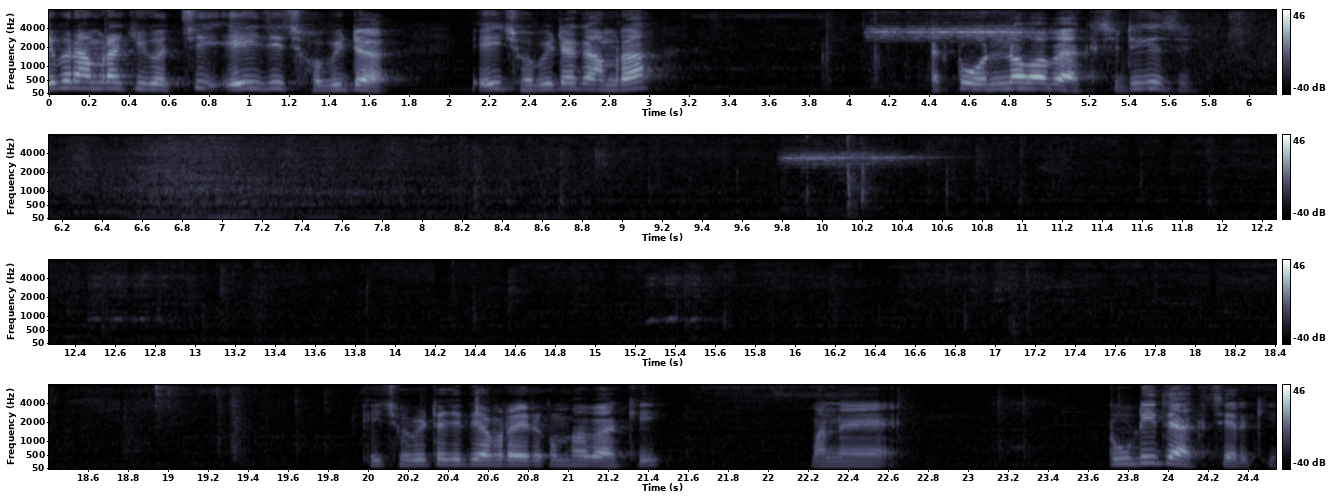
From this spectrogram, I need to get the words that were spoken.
এবার আমরা কি করছি? এই যে ছবিটা, এই ছবিটাকে আমরা একটু অন্যভাবে আঁকছি, ঠিক আছে? এই ছবিটা যদি আমরা এরকমভাবে আঁকি মানে টু ডিতে আঁকছি আর কি।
